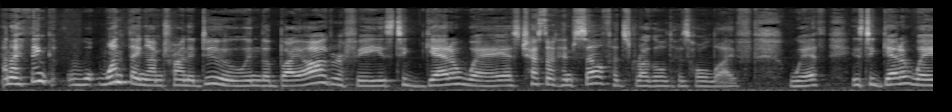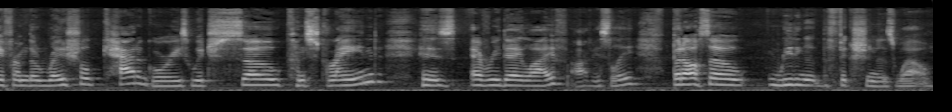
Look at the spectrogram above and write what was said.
And I think w- one thing I'm trying to do in the biography is to get away, as Chesnutt himself had struggled his whole life with, is to get away from the racial categories which so constrained his everyday life, obviously, but also reading the fiction as well.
